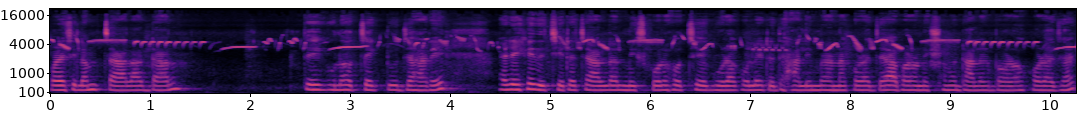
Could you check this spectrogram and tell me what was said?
করেছিলাম, চাল আর ডাল। তো এইগুলো হচ্ছে একটু জারে রেখে দিচ্ছি। এটা চাল ডাল মিক্স করে হচ্ছে গুঁড়া করলে এটাতে হালিম রান্না করা যায়, আবার অনেক সময় ডালের বড়াও করা যায়।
